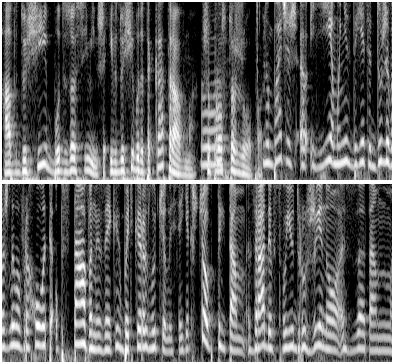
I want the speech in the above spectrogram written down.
а в душі буде зовсім інше. І в душі буде така травма, що О. просто жопа. Ну, бачиш, е, є, мені здається, дуже важливо враховувати обставини, за яких батьки розлучилися. Якщо б ти там зрадив свою дружину з там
